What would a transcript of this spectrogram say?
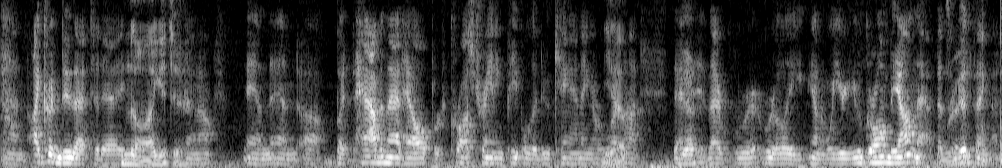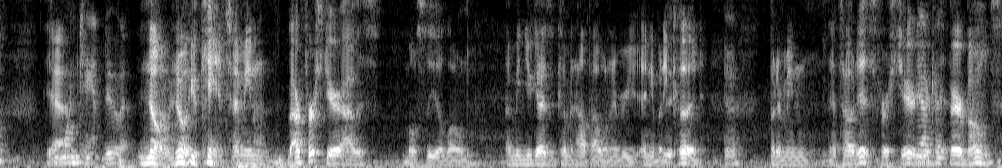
and I couldn't do that today No, I get you. you know and then uh, but having that help or cross training people to do canning or Yeah. whatnot that, Yeah. that re- really you know you're, you're growing beyond that that's a good thing that Yeah. one can't do it No, no, you can't. I mean, our first year, I was mostly alone. I mean, you guys would come and help out whenever you- anybody could. Yeah. But I mean, that's how it is. First year, Yeah, you're 'cause- bare bones.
